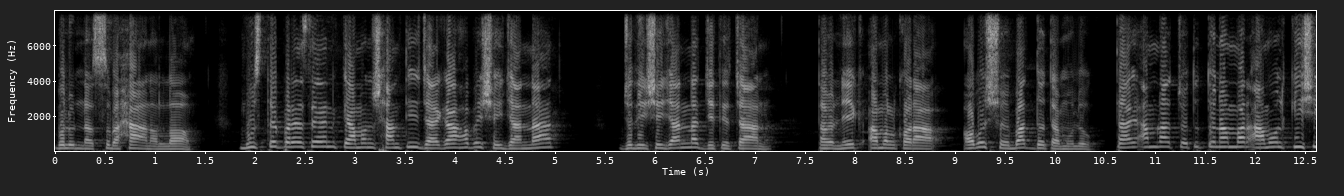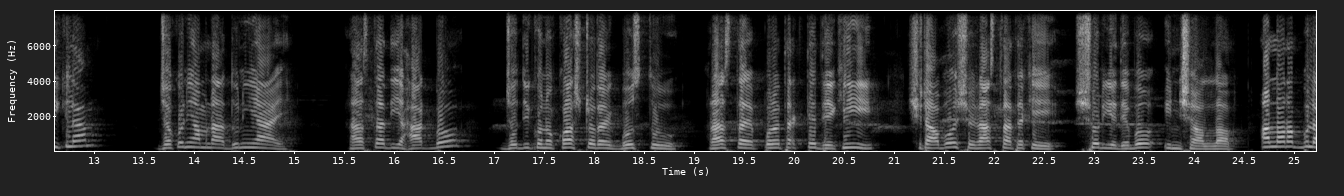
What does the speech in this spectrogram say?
বলুন না সুবাহান আল্লাহ বুঝতে পেরেছেন কেমন শান্তির জায়গা হবে সেই জান্নাত? যদি সেই জান্নাত যেতে চান, তাহলে নেক আমল করা অবশ্যই বাধ্যতামূলক। তাই আমরা চতুর্থ নম্বর আমল কি শিখলাম? যখনই আমরা দুনিয়ায় রাস্তা দিয়ে হাঁটব, যদি কোনো কষ্টদায়ক বস্তু রাস্তায় পড়ে থাকতে দেখি সেটা অবশ্যই রাস্তা থেকে সরিয়ে দেব ইনশাআল্লাহ। আল্লাহ রাব্বুল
